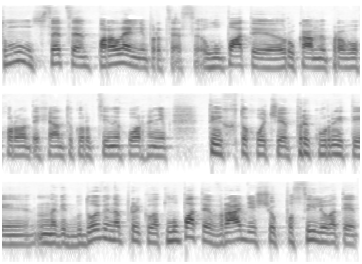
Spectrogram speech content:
Тому все це паралельні процеси лупати руками правоохоронних і антикорупційних органів тих, хто хоче прикурити на відбудові, наприклад, лупати в раді, щоб посилювати,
